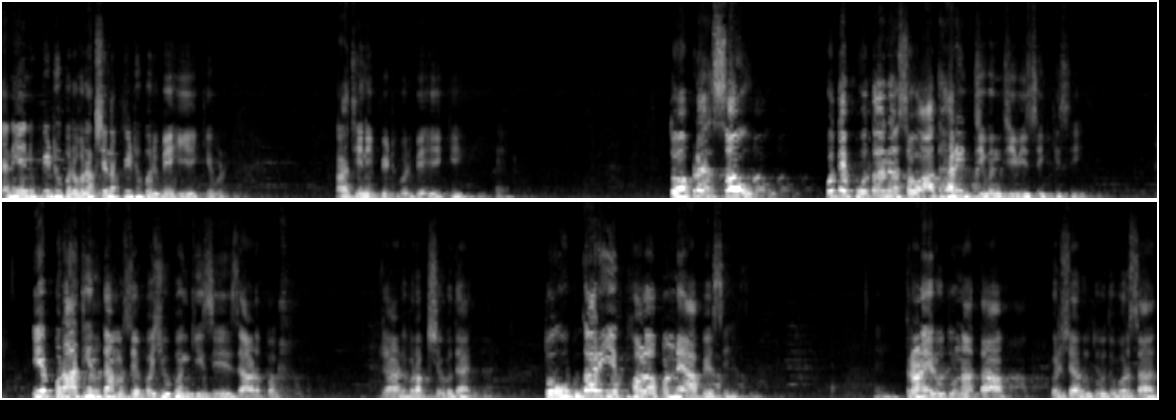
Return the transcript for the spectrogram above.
એની એની પીઠ ઉપર, વૃક્ષના પીઠ ઉપર બેહીએ કે આપણે. હાથીની પીઠ ઉપર બેહીએ કે. તો આપણે સૌ પોતે પોતાના સૌ આધારિત જીવન જીવી શકીએ છીએ. એ પરાધીનતામાં છે, પશુ પંખી છે, ઝાડ ઝાડ વૃક્ષ બધાય તો ઉપકારી એ ફળ આપણને આપે છે. ત્રણેય ઋતુના તાપ, વર્ષા ઋતુ હોય તો વરસાદ,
